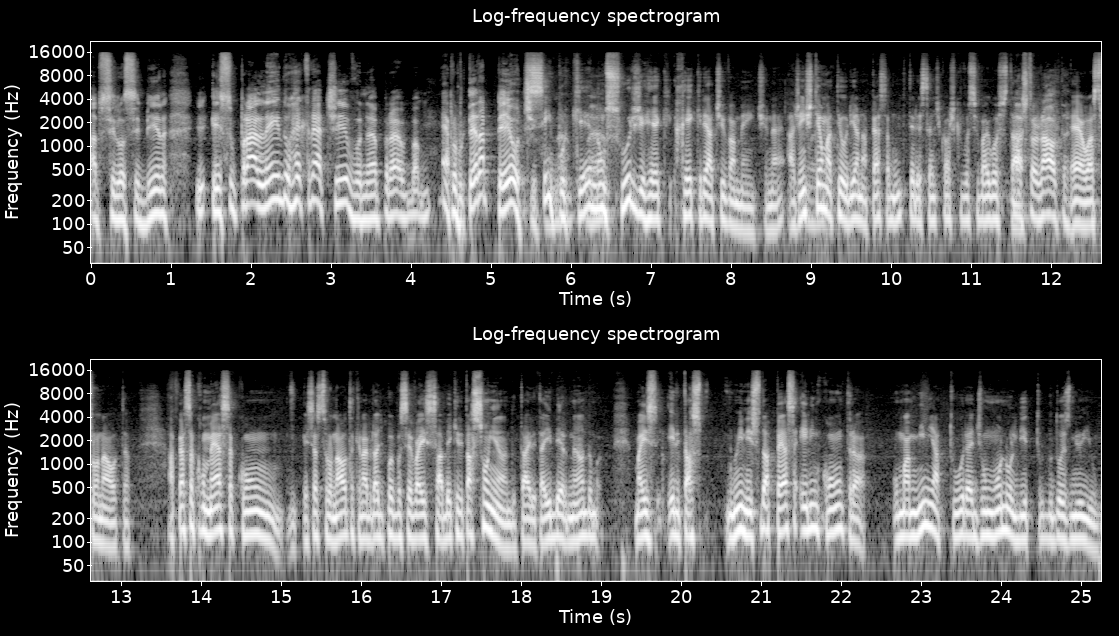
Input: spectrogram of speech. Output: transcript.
a psilocibina, isso para além do recreativo, né? Para É, o terapêutico. Sim, né? porque não surge rec- recreativamente, né? A gente tem uma teoria na peça muito interessante que eu acho que você vai gostar. O astronauta? É, o astronauta. A peça começa com esse astronauta que, na verdade, depois você vai saber que ele está sonhando, tá? Ele está hibernando, mas ele está no início da peça ele encontra uma miniatura de um monolito do 2001,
